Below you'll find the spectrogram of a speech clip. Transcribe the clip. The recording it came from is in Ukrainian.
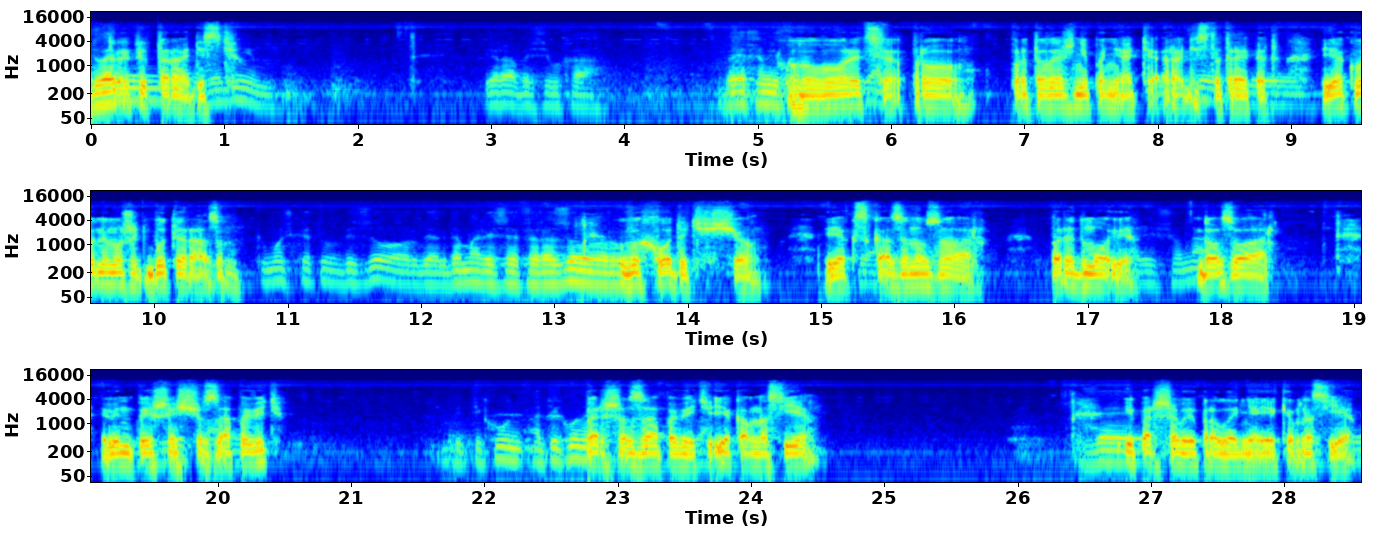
трепіт радість. Говориться про протилежні поняття, радість та трепіт. Як вони можуть бути разом? Виходить, що, як сказано в Зоар, передмові до Зоар, він пише, що заповідь, перша заповідь, яка в нас є, і перше виправлення, яке в нас є,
